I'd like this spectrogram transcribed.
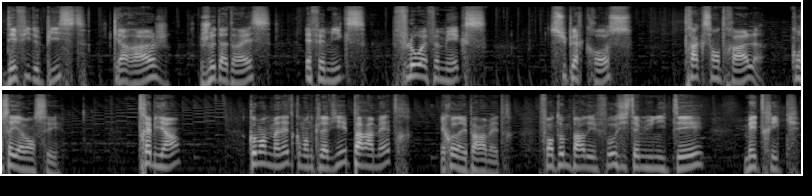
défi de piste, garage, jeu d'adresse, FMX, flow FMX, supercross, track central, conseil avancé. Très bien. Commande manette, commande clavier, paramètres. Il y a quoi dans les paramètres? Fantôme par défaut, système d'unité, métrique.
